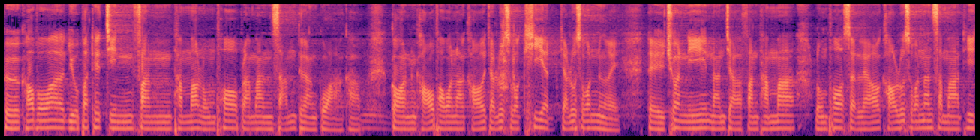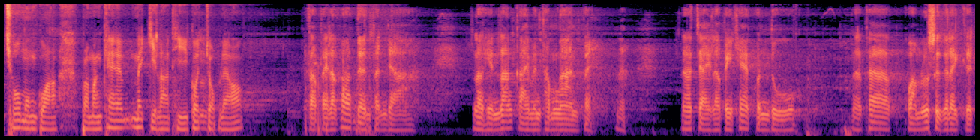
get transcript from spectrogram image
คือเขาบอกว่าอยู่ประเทศจีนฟังธรรมะหลวงพ่อประมาณสามเดือนกว่าครับ ก่อนเขาภาวนาเขาจะรู้สึกว่าเครียด จะรู้สึกว่าเหนื่อย แต่ช่วงนี้นั้นจะฟังธรรมะหลวงพ่อเสร็จแล้ว เขารู้สึกว่านั่งสมาธิชั่วโมงกว่า ประมาณแค่ไม่กี่นาทีก็จบแล้ว ต่อไปเราก็เดินปัญญา เราเห็นร่างกายมันทำงานไปนะแล้วใจเราเป็นแค่คนดูนะถ้าความรู้สึกอะไรเกิด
